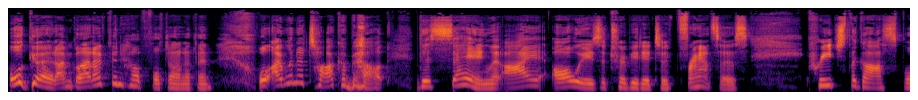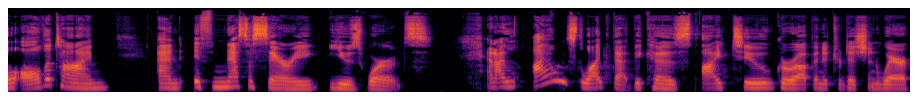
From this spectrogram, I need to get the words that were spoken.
Well good. I'm glad i've been helpful jonathan. Well i want to talk about this saying that i always attributed to francis. Preach the gospel all the time and if necessary use words and I, I always like that because I too grew up in a tradition where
